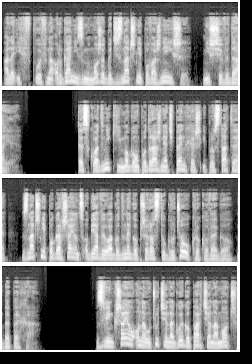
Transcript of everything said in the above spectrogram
ale ich wpływ na organizm może być znacznie poważniejszy, niż się wydaje. Te składniki mogą podrażniać pęcherz i prostatę, znacznie pogarszając objawy łagodnego przerostu gruczołu krokowego BPH. Zwiększają one uczucie nagłego parcia na mocz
